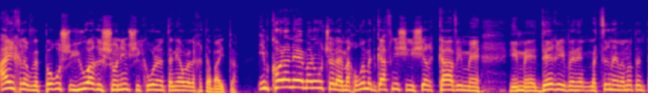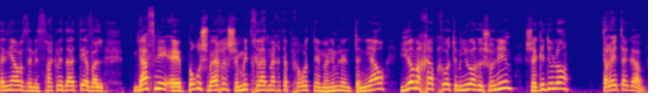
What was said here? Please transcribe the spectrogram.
אייכלר ופרוש יהיו הראשונים שיקראו לנתניהו ללכת הביתה. עם כל הנאמנות שלהם, אנחנו רואים את גפני שיישר קו עם, אה, עם אה, דרעי ומצהיר נאמנות לנתניהו, זה משחק לדעתי, אבל גפני, אה, פרוש ואייכלר שמתחילת מערכת הבחירות נאמנים לנתניהו, יום אחרי הבחירות הם יהיו הראשונים שיגידו לו, תראה את הגב.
